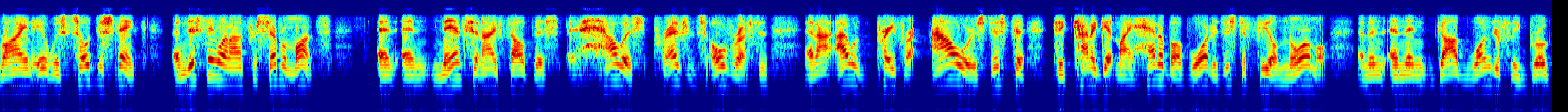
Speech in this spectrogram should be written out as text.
Ryan, it was so distinct. And this thing went on for several months. And and Nancy and I felt this hellish presence over us, and and I, I would pray for hours just to to kind of get my head above water, just to feel normal. And then and then God wonderfully broke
